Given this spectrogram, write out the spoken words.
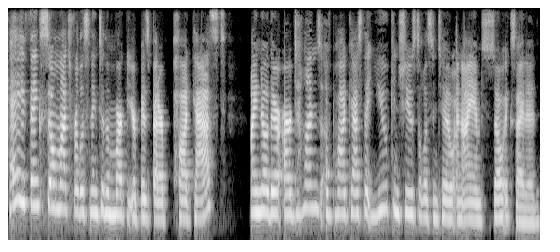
Hey, thanks so much for listening to the Market Your Biz Better podcast. I know there are tons of podcasts that you can choose to listen to, and I am so excited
